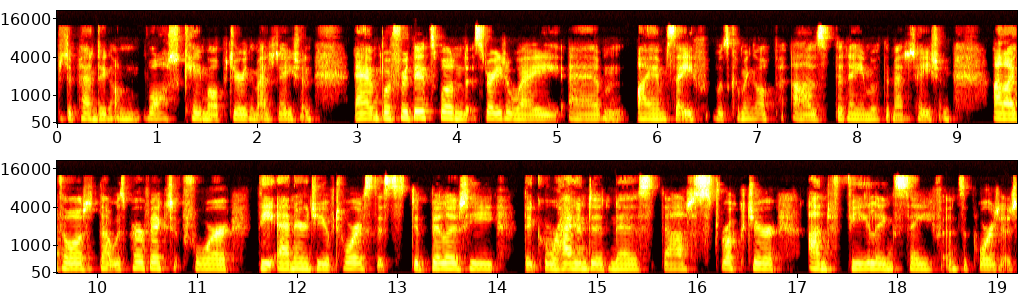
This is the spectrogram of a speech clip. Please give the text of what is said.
depending on what came up during the meditation. Um, but for this one, straight away, um, I am safe was coming up as the name of the meditation. And I thought that was perfect for the energy of Taurus, the stability, the groundedness, that structure, and feeling safe and supported.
